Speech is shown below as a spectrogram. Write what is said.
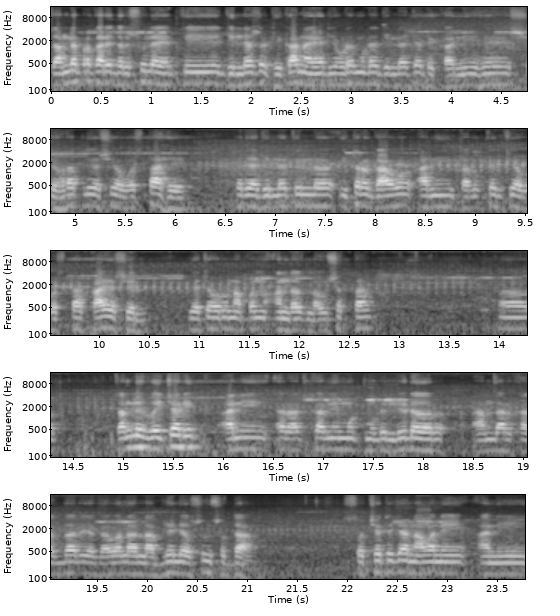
चांगल्या प्रकारे दर्शवले आहेत की जिल्ह्याचं ठिकाण आहे एवढ्या मोठ्या जिल्ह्याच्या ठिकाणी हे शहरातली अशी अवस्था आहे तर या जिल्ह्यातील इतर गावं आणि तालुक्यांची अवस्था काय असेल याच्यावरून आपण अंदाज लावू शकता. चांगले वैचारिक आणि राजकारणी मोठमोठे लीडर आमदार खासदार या गावाला लाभलेले असूनसुद्धा स्वच्छतेच्या नावाने आणि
